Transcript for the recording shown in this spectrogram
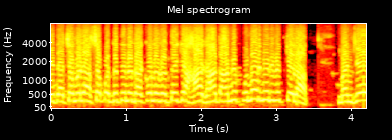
की त्याच्यामध्ये अशा पद्धतीने दाखवलं जातं की हा घाट आम्ही पुनर्निर्मित केला. म्हणजे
